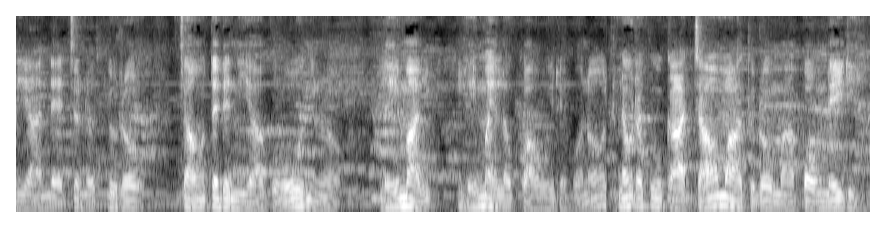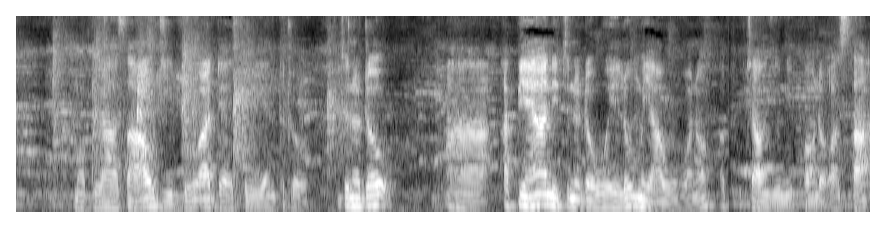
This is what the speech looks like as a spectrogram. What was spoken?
နေရာနဲ့ကျွန်တော်တို့တို့ကြောင်းတက်တဲ့နေရာကိုကျွန်တော်လေးမိုင်လေးမိုင်လောက်ကွာဝေးတယ်ပေါ့နော်နောက်တစ်ခုကကြောင်းမှာသူတို့မှာပုံနေဒီမဘလာစာအောက်ကြီးလိုအပ်တယ်ဆိုရင်သူတို့ကျွန်တော်တို့အာအပြင်ကနေကျွန်တော်တို့ဝေလို့မရဘူးပေါ့နော်အကြောင်းယူနီဖောင်းတော့အစား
